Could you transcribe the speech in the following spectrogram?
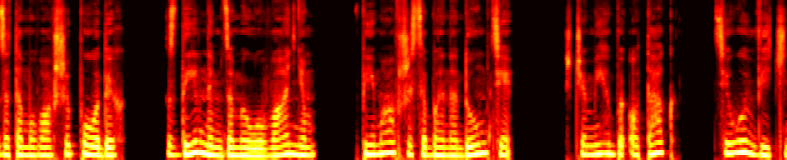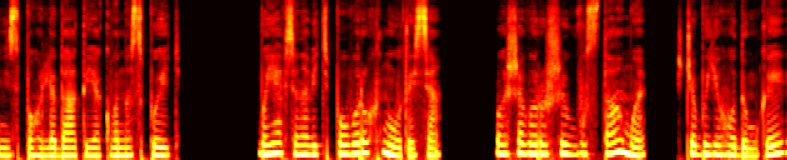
затамувавши подих, з дивним замилуванням, впіймавши себе на думці, що міг би отак цілу вічність споглядати, як вона спить, боявся навіть поворухнутися, лише ворушив вустами, щоб його думки,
